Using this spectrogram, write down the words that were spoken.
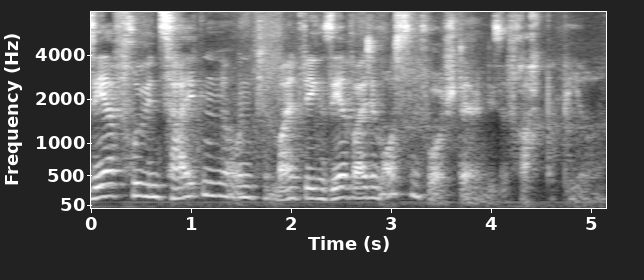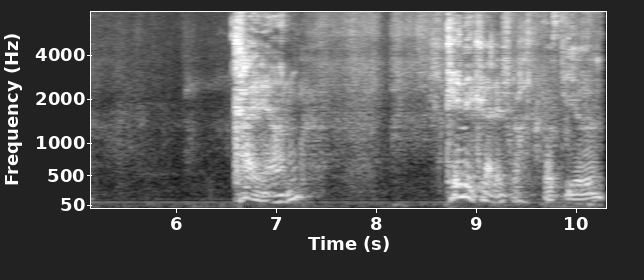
sehr frühen Zeiten und meinetwegen sehr weit im Osten vorstellen, diese Frachtpapiere? Keine Ahnung. Ich kenne keine Frachtpapiere.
